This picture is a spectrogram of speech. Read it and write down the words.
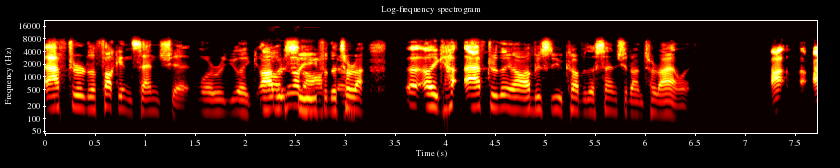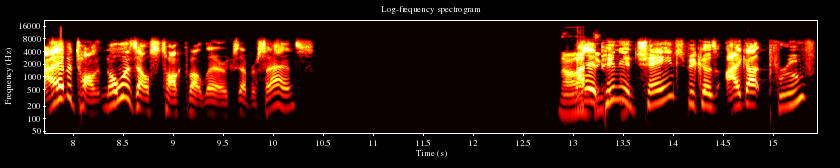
After the fucking Sen shit, where you like Oh, obviously for the. Turn, uh, like after the obviously you cover the Sen shit on Turd Island. I I haven't talked. No one's else talked about lyrics ever since. No, My don't so. opinion changed because I got proof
